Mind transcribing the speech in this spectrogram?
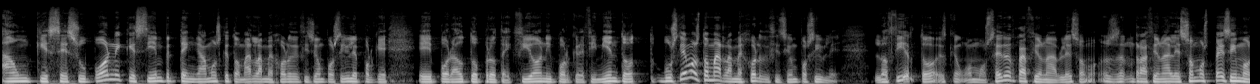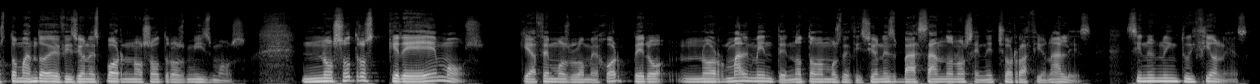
aunque se supone que siempre tengamos que tomar la mejor decisión posible porque eh, por autoprotección y por crecimiento, busquemos tomar la mejor decisión posible. Lo cierto es que como seres racionables somos, racionales somos pésimos tomando decisiones por nosotros mismos. Nosotros creemos que hacemos lo mejor, pero normalmente no tomamos decisiones basándonos en hechos racionales sino en intuiciones,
